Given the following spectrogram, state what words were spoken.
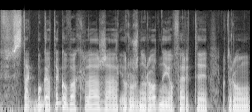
z tak bogatego wachlarza różnorodnej oferty, którą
